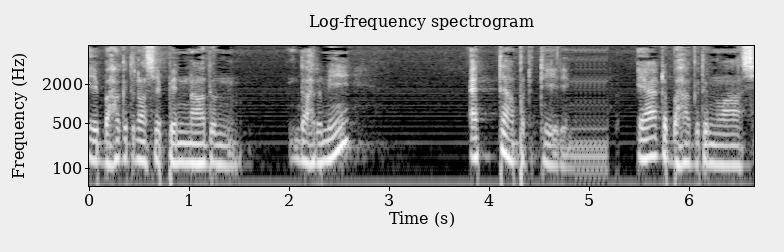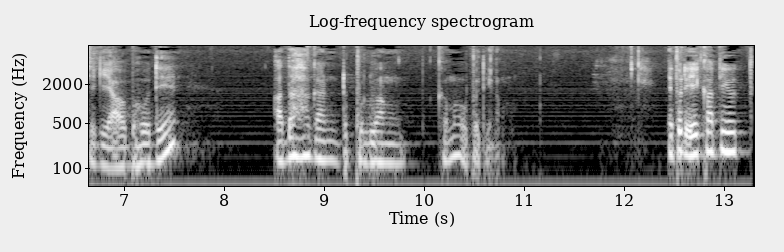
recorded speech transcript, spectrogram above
ඒ භාගතුන් වහන්සේ පෙන්වා දුන් ධර්මයේ ඇත්ත අපට තේරෙන්නේ. එයාට භාගතුන් වහන්සේගේ අවබෝධය අදාහ ගන්න පුළුවන්කම උපදිනවා. එතකොට ඒ කටයුත්ත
